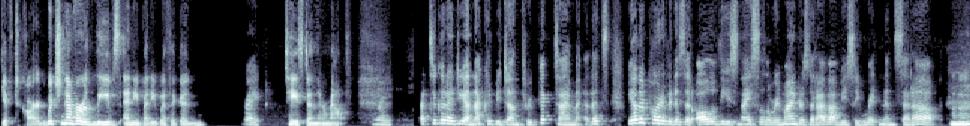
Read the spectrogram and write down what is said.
gift card which never leaves anybody with a good right taste in their mouth. Right. That's a good idea. And that could be done through Pic-Time. That's the other part of it is that all of these nice little reminders that I've obviously written and set up mm-hmm.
